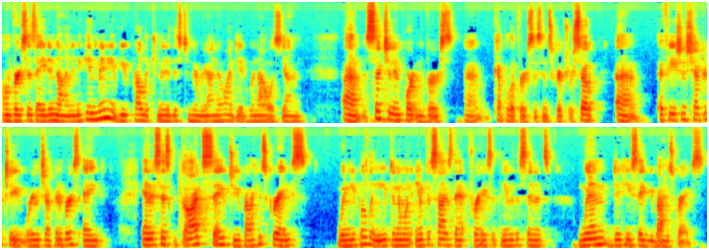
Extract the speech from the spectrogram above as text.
on verses 8 and 9. And again, many of you probably committed this to memory. I know I did when I was young. Um, such an important verse, a um, couple of verses in scripture. So, uh, Ephesians chapter 2, we're going to jump in verse 8. And it says, God saved you by his grace when you believed. And I want to emphasize that phrase at the end of the sentence. When did he save you by his grace?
